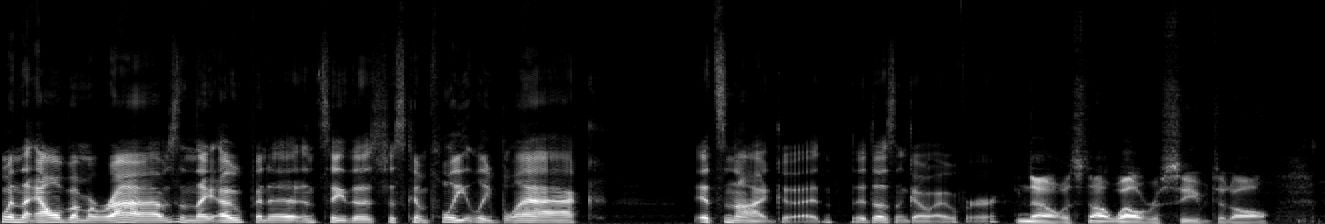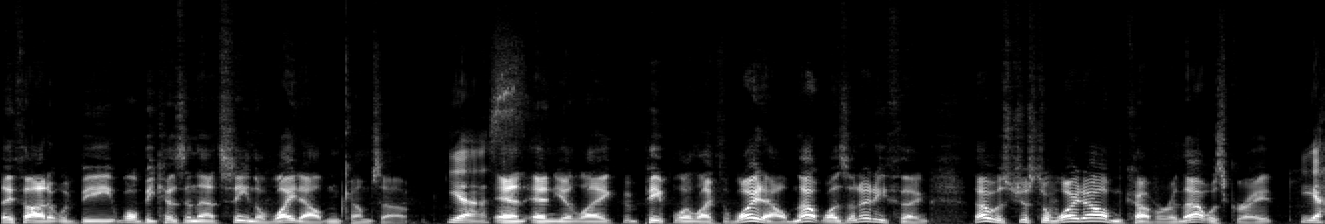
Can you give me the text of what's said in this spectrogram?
when the album arrives and they open it and see that it's just completely black, it's not good. It doesn't go over. No, it's not well received at all. They thought it would be well because in that scene the White Album comes out. Yes. And and you're like people are like the White Album that wasn't anything. That was just a White Album cover and that was great. yeah.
